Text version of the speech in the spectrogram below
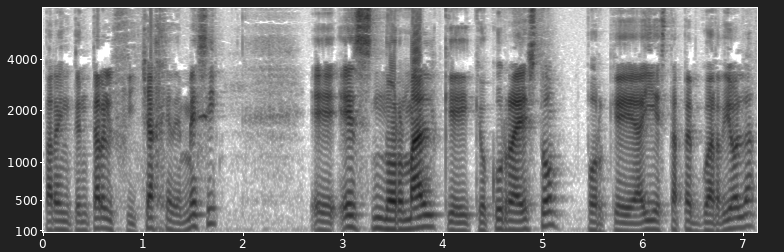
para intentar el fichaje de Messi eh, es normal que, ocurra esto porque ahí está Pep Guardiola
